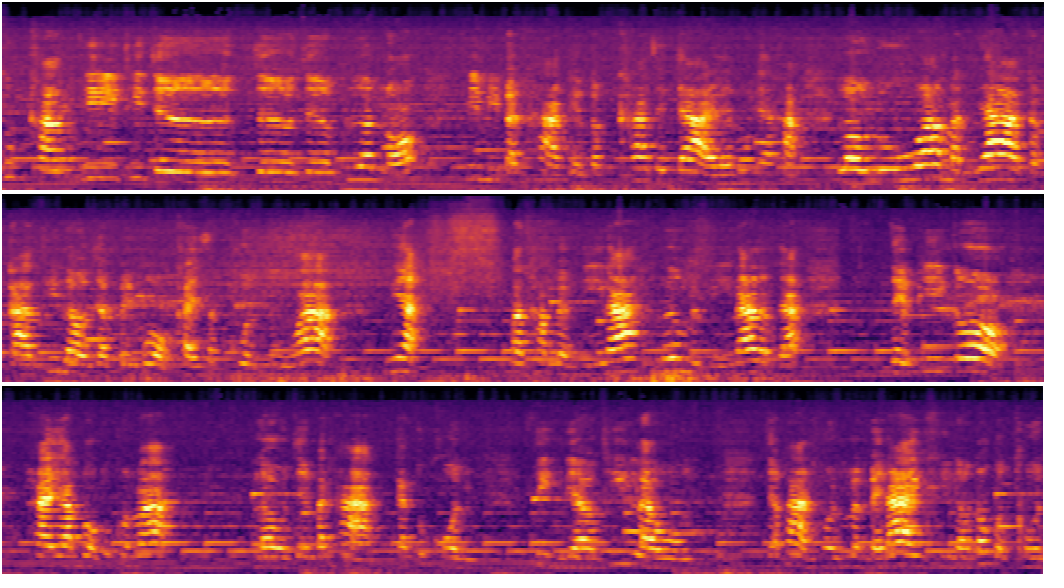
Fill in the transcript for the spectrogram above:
ทุกครั้งที่ที่เจอเจอเจอเพื่อนเนาะ ที่มีปัญหาเกี่ยวกับค่าใช้จ่ายอะไรพวกนี้ค่ะ เรารู้ว่ามันยากกับการที่เราจะไปบอกใครสักคนหนึ่งว่า เนี่ยมาทำแบบนี้นะเริ่มแบบนี้นะแบบนี้แต่พี่ก็พยายามบอกทุกคนว่า เราเจอปัญหากันทุกคน สิ่งเดียวที่เราจะผ่านพ้นมันไปได้คือเราต้องอดทน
